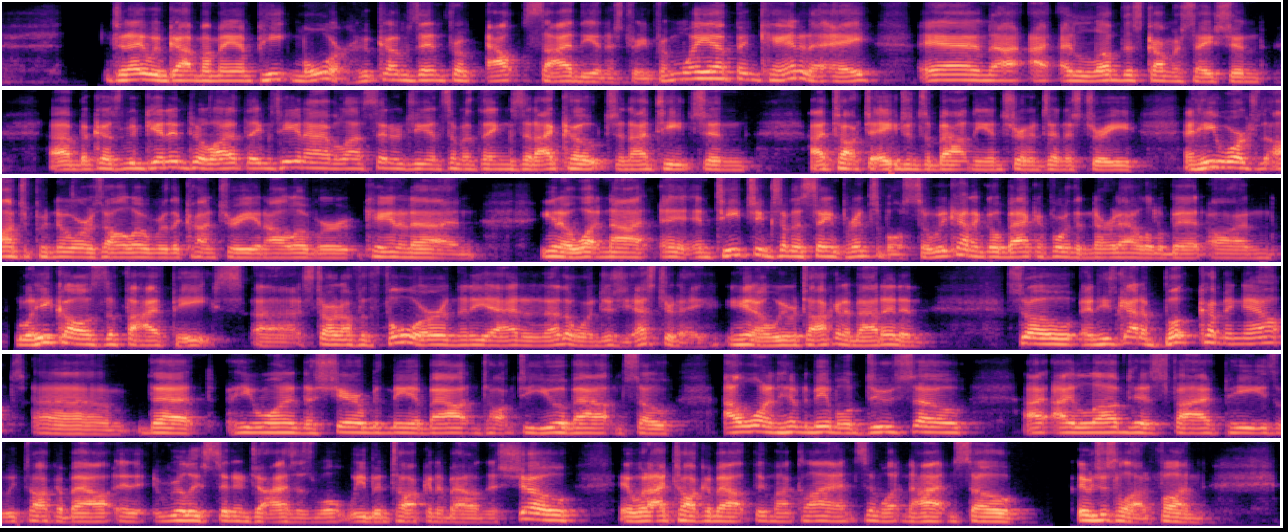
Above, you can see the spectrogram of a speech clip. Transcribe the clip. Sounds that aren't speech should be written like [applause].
Today, we've got my man Pete Moore, who comes in from outside the industry, from way up in Canada, eh? And I, I love this conversation uh, because we get into a lot of things. He and I have a lot of synergy in some of the things that I coach and I teach and I talk to agents about in the insurance industry. And he works with entrepreneurs all over the country and all over Canada and you know whatnot and, and teaching some of the same principles. So we kind of go back and forth and nerd out a little bit on what he calls the five P's. Uh, start off with four, and then he added another one just yesterday. You know, we were talking about it and so, and he's got a book coming out um, that he wanted to share with me about and talk to you about. And so I wanted him to be able to do so. I, I loved his five P's that we talk about. And it really synergizes what we've been talking about on this show and what I talk about through my clients and whatnot. And so it was just a lot of fun.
